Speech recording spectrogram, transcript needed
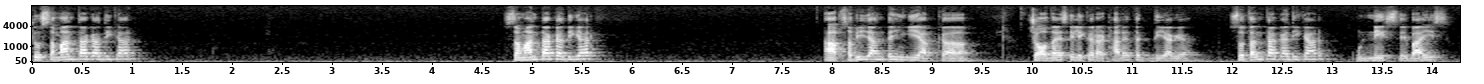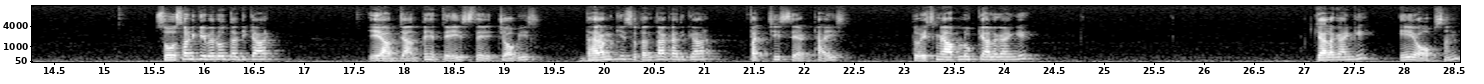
तो समानता का अधिकार? समानता का अधिकार? आप सभी जानते हैं कि आपका चौदह से लेकर अठारह तक दिया गया। स्वतंत्रता का अधिकार? उन्नीस से बाईस। शोषण के विरुद्ध अधिकार। ये आप जानते हैं, तेईस से चौबीस। धर्म की स्वतंत्रता का अधिकार, पच्चीस से अट्ठाईस। तो इसमें आप लोग क्या लगाएँगे? क्या लगाएँगे? ए ऑप्शन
